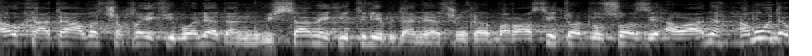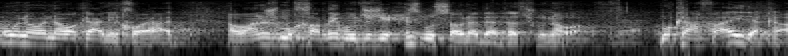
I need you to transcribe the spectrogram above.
ئەو کاتە ئەڵێت چەپڵەیەکی بۆ لێدەن، ویستامێکی تری بدەنێت، چونکە بەڕاستی تۆ دڵسۆزی، ئەوانە هەموو دەبوونەوە نەوەکانی خۆیان، ئەوانەش موخەڕیب و دژی حیزب و سەورە دەردەچوونەوە، مکافئەی دەکا.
